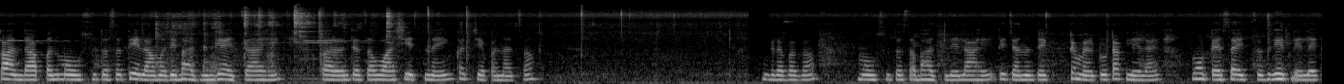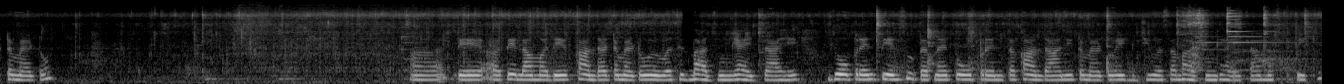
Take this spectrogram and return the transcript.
कांदा आपण मऊसू असं तेलामध्ये भाजून घ्यायचा आहे कारण त्याचा वास येत नाही कच्चेपणाचा. इकडं बघा. मऊसूत असा भाजलेला आहे. त्याच्यानंतर एक टमॅटो टाकलेला आहे. मोठ्या साईजचाच घेतलेला एक टमॅटो ते तेलामध्ये कांदा टमॅटो व्यवस्थित भाजून घ्यायचा आहे. जोपर्यंत तेल सुटत नाही तोपर्यंत कांदा आणि टमॅटो एकजीव असा भाजून घ्यायचा मस्तपैकी.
